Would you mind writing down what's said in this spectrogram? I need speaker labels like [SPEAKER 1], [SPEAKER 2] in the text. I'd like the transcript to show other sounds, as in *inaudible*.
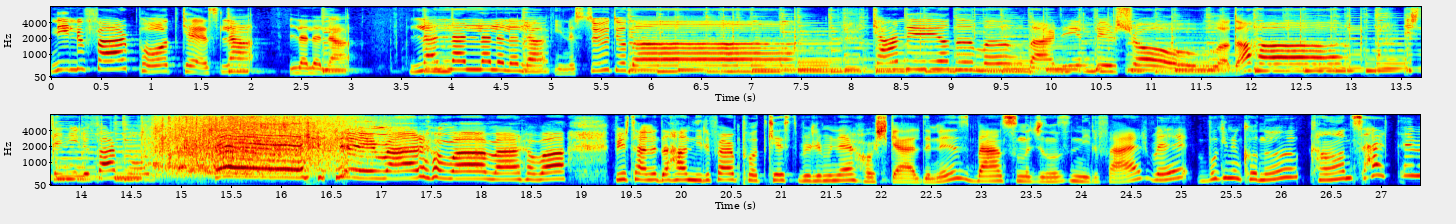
[SPEAKER 1] Nilüfer Podcast. La la la la. La la la la la la. Yine stüdyoda. Kendi adımı verdiğim bir şovla daha. İşte Nilüfer Pod Hey! *laughs* merhaba merhaba bir tane daha Nilüfer Podcast bölümüne hoş geldiniz. Ben sunucunuz Nilüfer ve bugünün konuğu Kaan Sertdeme. *laughs*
